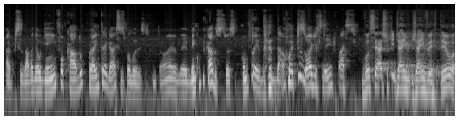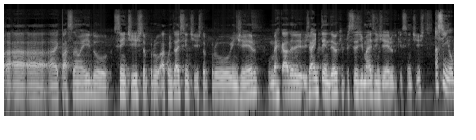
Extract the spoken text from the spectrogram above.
Cara, precisava de alguém focado pra entregar esses valores. Então é, é bem complicado. Como eu falei, dá um episódio isso aí fácil. Você acha que já, já inverteu a, a, a equação aí do cientista pro a quantidade de cientista pro engenheiro? O mercado ele já entendeu que precisa de mais engenheiro do que cientista? Assim, o,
